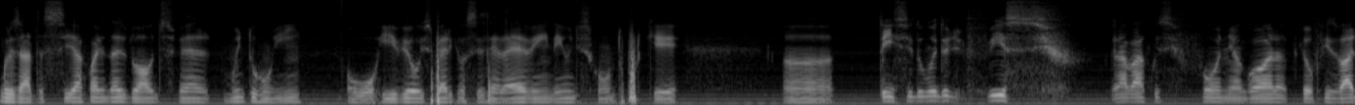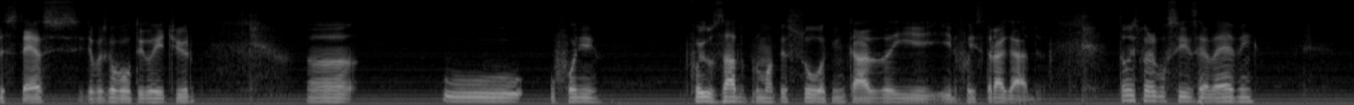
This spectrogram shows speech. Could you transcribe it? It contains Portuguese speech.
Gurizada, se a qualidade do áudio estiver muito ruim ou horrível, espero que vocês relevem, deem um desconto porque uh, tem sido muito difícil gravar com esse fone agora, porque eu fiz vários testes depois que eu voltei do retiro. Uh, o, o fone foi usado por uma pessoa aqui em casa e ele foi estragado. Então espero que vocês relevem.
